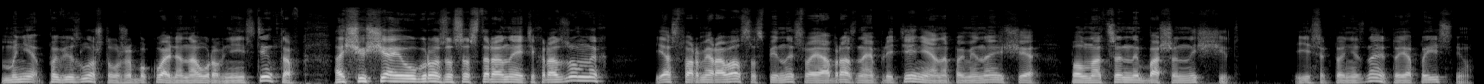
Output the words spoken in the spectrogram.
Мне повезло, что уже буквально на уровне инстинктов, ощущая угрозу со стороны этих разумных, я сформировал со спины своеобразное плетение, напоминающее полноценный башенный щит. Если кто не знает, то я поясню.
